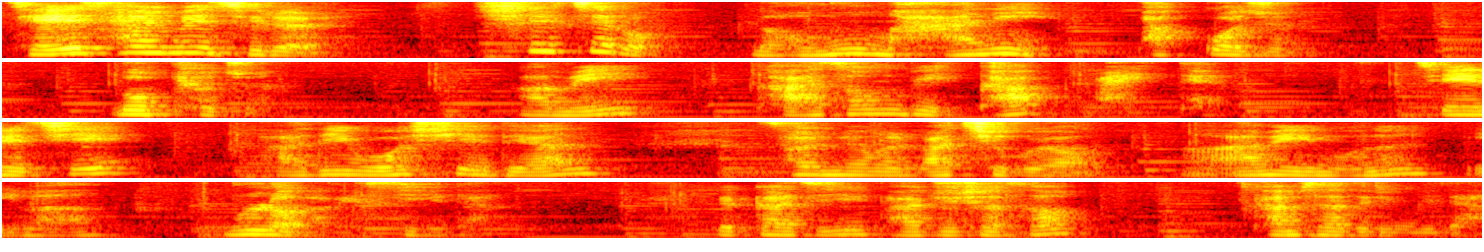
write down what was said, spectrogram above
제 삶의 질을 실제로 너무 많이 바꿔준, 높여준 아미 가성비 값 아이템 GNH 바디워시에 대한 설명을 마치고요. 아미 이모는 이만 물러가겠습니다. 끝까지 봐주셔서 감사드립니다.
